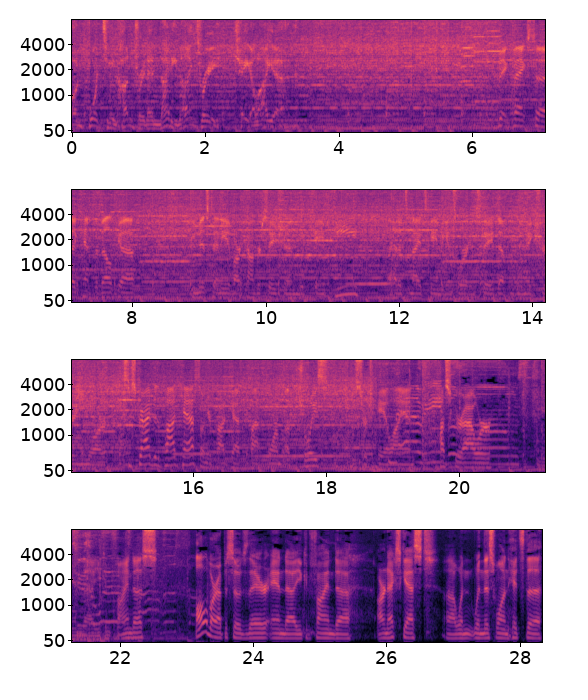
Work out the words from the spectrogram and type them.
on 1499.3 KLIN. Big thanks to Kent Pavelka. If you missed any of our conversation with KP ahead of tonight's game against Oregon State, definitely make sure you are subscribed to the podcast on your podcast platform of choice. Just search KLIN Husker Hour, and uh, you can find us all of our episodes there, and uh, you can find uh, our next guest uh, when when this one hits the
